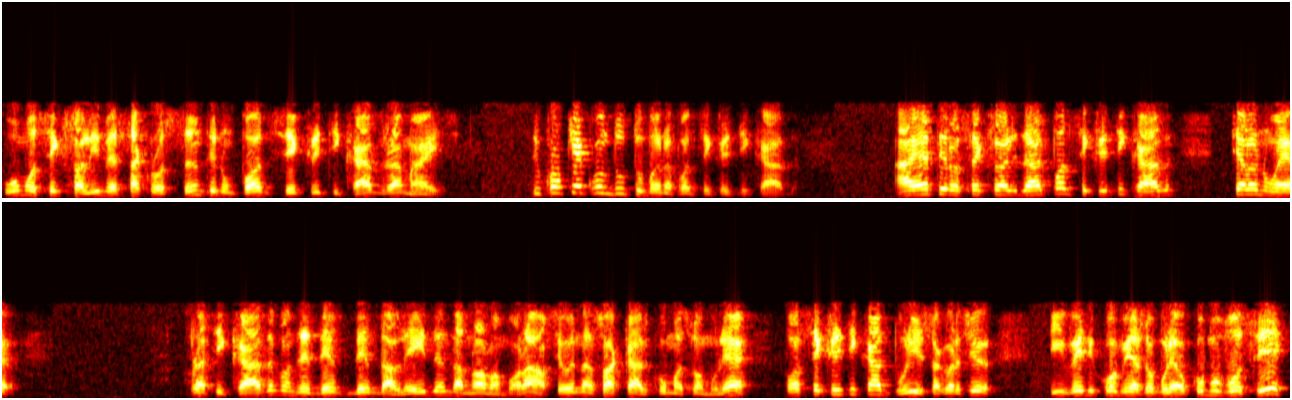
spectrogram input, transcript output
o homossexualismo é sacrossanto e não pode ser criticado jamais? E qualquer conduta humana pode ser criticada. A heterossexualidade pode ser criticada se ela não é praticada, vamos dizer, dentro, dentro da lei, dentro da norma moral. Se eu na sua casa como a sua mulher, pode ser criticado por isso. Agora, se em vez de comer a sua mulher como você,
